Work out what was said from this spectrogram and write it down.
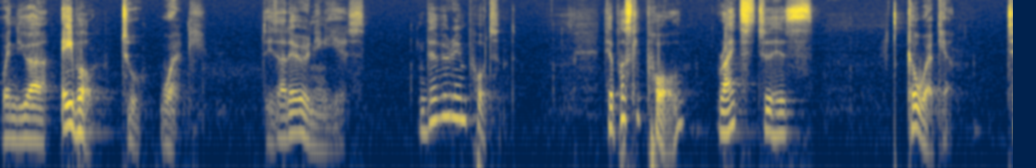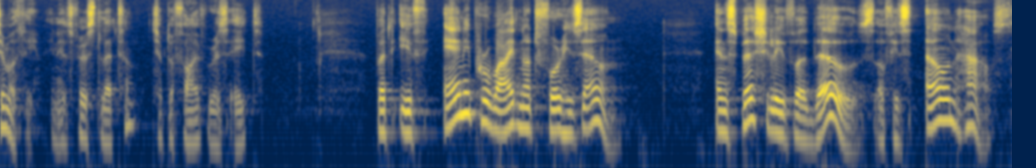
when you are able to work. These are the earning years. They're very important. The Apostle Paul writes to his co worker, Timothy, in his first letter, chapter 5, verse 8. But if any provide not for his own, and especially for those of his own house,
